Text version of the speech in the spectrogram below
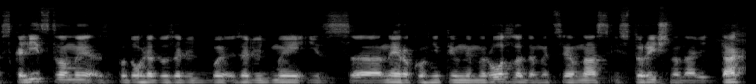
з каліцтвами, по догляду за людьми за людьми із е, нейрокогнітивними розладами. Це в нас історично навіть так.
